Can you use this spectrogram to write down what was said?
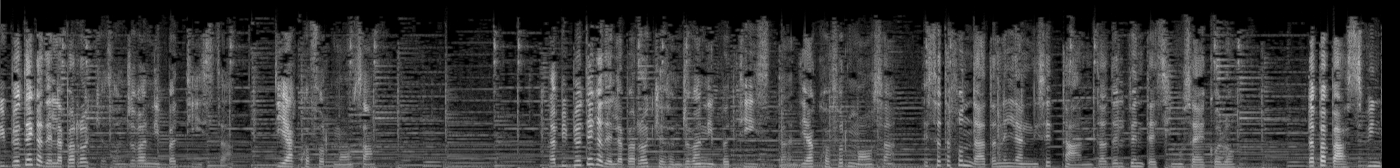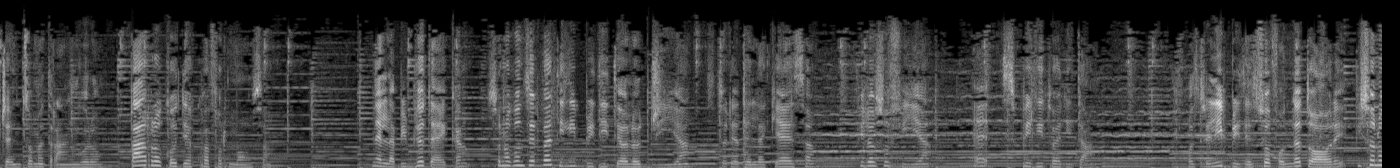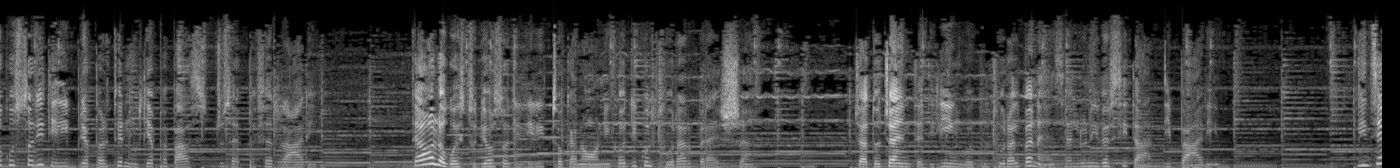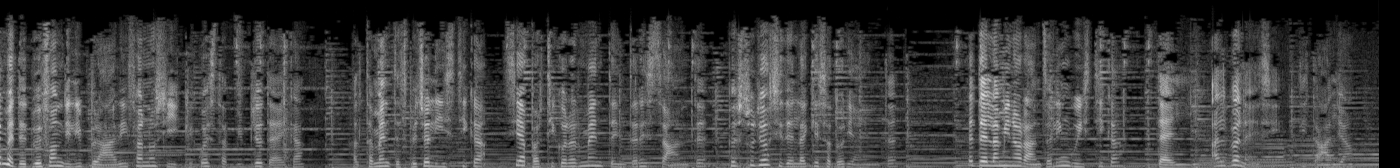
Biblioteca della parrocchia San Giovanni Battista di Acqua Formosa. La Biblioteca della parrocchia San Giovanni Battista di Acqua Formosa è stata fondata negli anni 70 del XX secolo da Papas Vincenzo Matrangolo, parroco di Acqua Formosa. Nella biblioteca sono conservati libri di teologia, storia della Chiesa, filosofia e spiritualità. Oltre ai libri del suo fondatore, vi sono custoditi libri appartenuti a Papas Giuseppe Ferrari, teologo e studioso di diritto canonico di cultura al Brescia, già docente di lingua e cultura albanese all'Università di Bari. L'insieme dei due fondi librari fanno sì che questa biblioteca, altamente specialistica, sia particolarmente interessante per studiosi della Chiesa d'Oriente e della minoranza linguistica degli albanesi d'Italia.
